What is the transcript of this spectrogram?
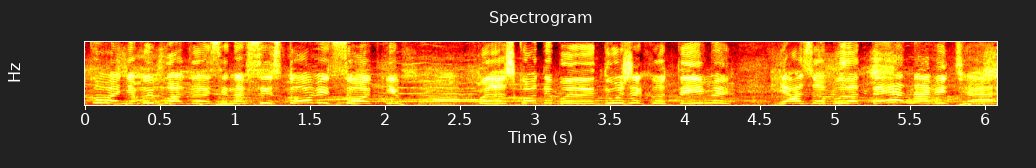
Очікування виправдалися на всі 100%. Перешкоди були дуже крутими. Я зробила те навіть е,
